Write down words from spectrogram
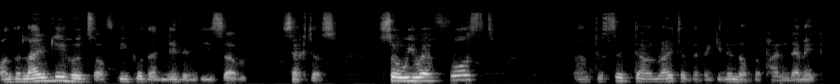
on the livelihoods of people that live in these um, sectors. So we were forced um, to sit down right at the beginning of the pandemic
